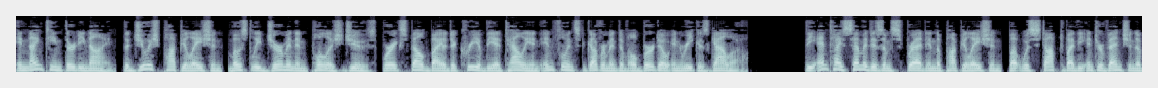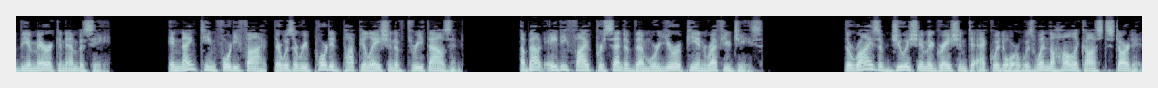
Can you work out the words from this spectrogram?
In 1939, the Jewish population, mostly German and Polish Jews, were expelled by a decree of the Italian-influenced government of Alberto Enriquez Gallo. The antisemitism spread in the population, but was stopped by the intervention of the American embassy. In 1945, there was a reported population of 3,000. About 85% of them were European refugees. The rise of Jewish immigration to Ecuador was when the Holocaust started.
